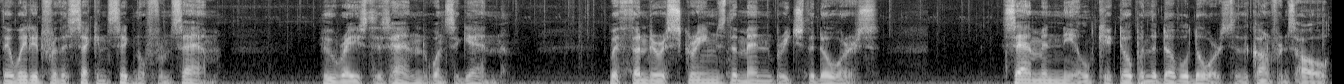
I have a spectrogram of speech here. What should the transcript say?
they waited for the second signal from Sam, who raised his hand once again. With thunderous screams, the men breached the doors. Sam and Neil kicked open the double doors to the conference hall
